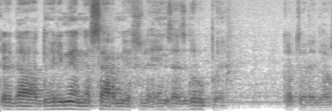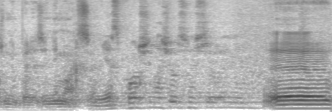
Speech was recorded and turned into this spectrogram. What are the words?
когда одновременно с армией шли группы, которые должны были заниматься. Не с Польши началось уничтожение? Э,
